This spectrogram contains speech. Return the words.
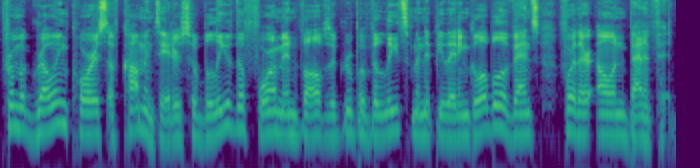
from a growing chorus of commentators who believe the forum involves a group of elites manipulating global events for their own benefit.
